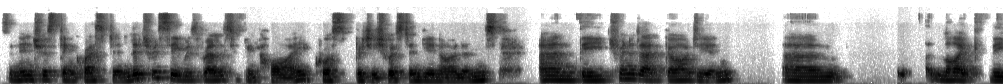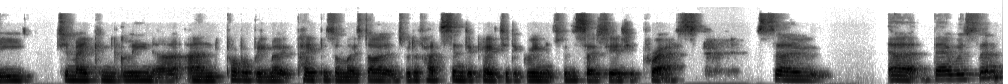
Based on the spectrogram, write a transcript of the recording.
It's an interesting question. Literacy was relatively high across British West Indian islands, and the Trinidad Guardian um, like the Jamaican Gleaner and probably papers on most islands would have had syndicated agreements with Associated Press. So uh, there was then,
